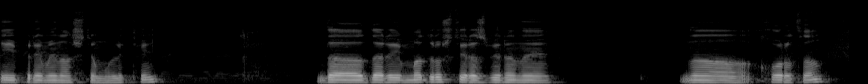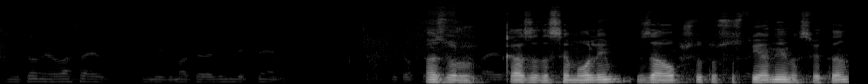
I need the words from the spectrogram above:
и приеме нашите молитви. Да дари мъдрост и разбиране на хората. Азор каза да се молим за общото състояние на света,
